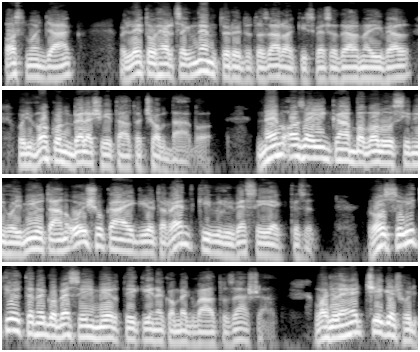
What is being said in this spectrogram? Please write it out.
Azt mondják, hogy Leto herceg nem törődött az Arakis veszedelmeivel, hogy vakon belesétált a csapdába. Nem az-e inkább a valószínű, hogy miután oly sokáig élt rendkívüli veszélyek között, rosszul ítélte meg a veszély mértékének a megváltozását? Vagy lehetséges, hogy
